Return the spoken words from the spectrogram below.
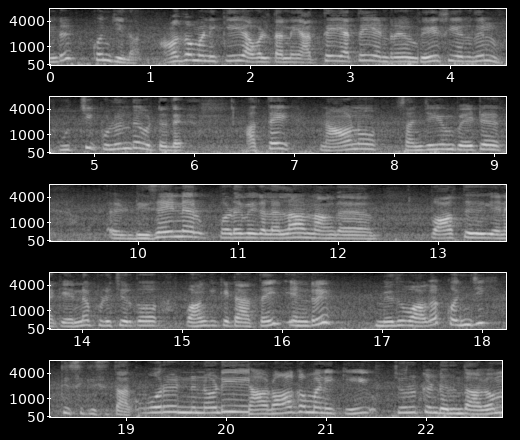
என்று கொஞ்சினாள் ஆகமணிக்கு அவள் தன்னை அத்தை அத்தை என்று பேசியதில் உச்சி குளிர்ந்து விட்டது. அத்தை நானும் சஞ்சயும் போயிட்டு டிசைனர் புடவைகளெல்லாம் நாங்கள் பார்த்து எனக்கு என்ன பிடிச்சிருக்கோ வாங்கிக்கிட்ட அத்தை என்று மெதுவாக கொஞ்சி கிசு கிசுத்தாள் ஒரு நொடி நாகமணிக்கு சுருக்குண்டு இருந்தாலும்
